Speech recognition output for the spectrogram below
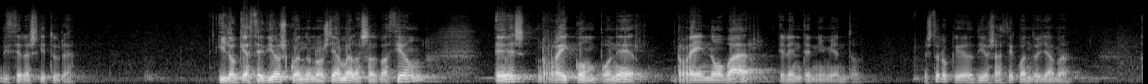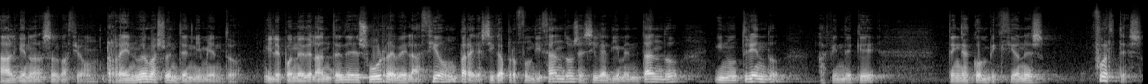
dice la escritura. Y lo que hace Dios cuando nos llama a la salvación es recomponer, renovar el entendimiento. Esto es lo que Dios hace cuando llama a alguien a la salvación. Renueva su entendimiento y le pone delante de su revelación para que siga profundizando, se siga alimentando y nutriendo a fin de que tenga convicciones fuertes.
